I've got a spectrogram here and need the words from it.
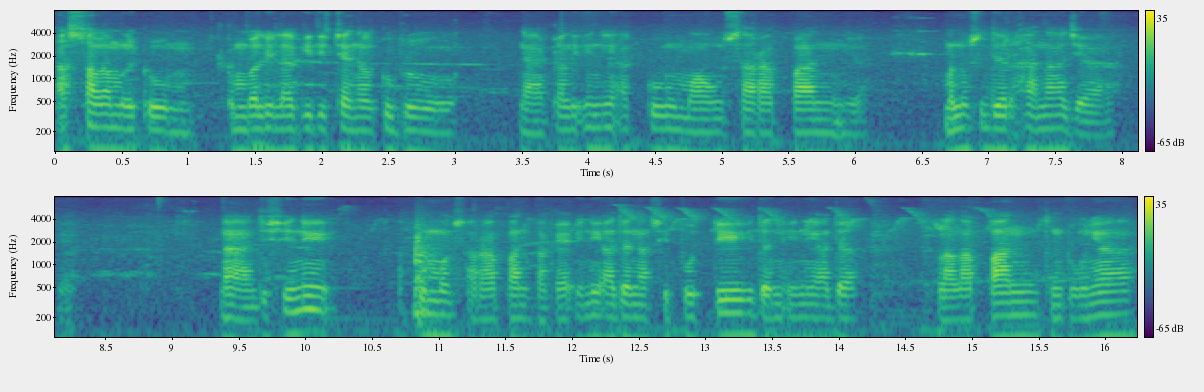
Assalamualaikum. Kembali lagi di channelku bro. Nah kali ini aku mau sarapan ya. Menu sederhana aja ya. Nah di sini aku mau sarapan pakai ini ada nasi putih dan ini ada lalapan tentunya.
